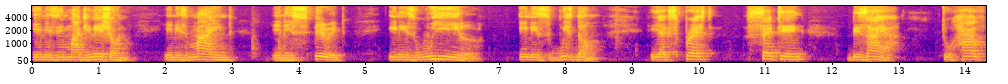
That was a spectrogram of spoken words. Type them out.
in his imagination, in his mind, in his spirit, in his will, in his wisdom, he expressed certain desire to have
